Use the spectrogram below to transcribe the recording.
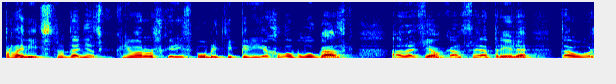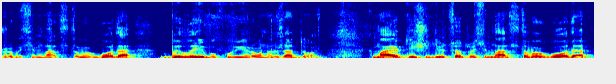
правительство Донецко-Криворожской Республики переехало в Луганск, а затем в конце апреля того же 18 года было эвакуировано за Дон. К маю 1918 года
